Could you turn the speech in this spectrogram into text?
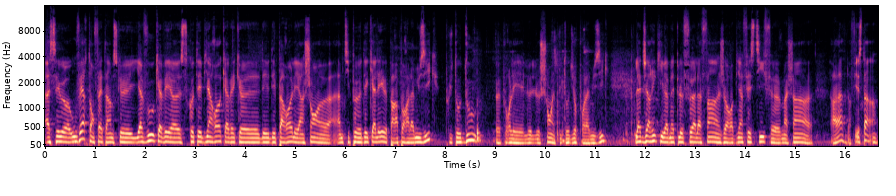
assez euh, ouverte en fait hein, parce que il y a vous qui avez ce côté bien rock avec des, paroles et un chant un petit peu décalé par rapport à la musique plutôt doux pour le, chant est plutôt dur pour la musique la Jarry qui va mettre le feu à la fin genre bien festif machin voilà la fiesta hein.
